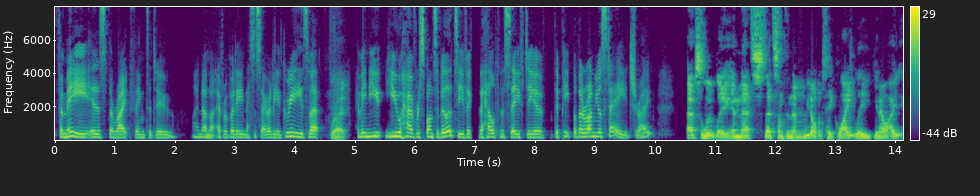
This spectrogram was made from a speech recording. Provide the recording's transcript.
for me, is the right thing to do. I know not everybody necessarily agrees, but right. I mean, you you have responsibility for the health and safety of the people that are on your stage, right? Absolutely, and that's that's something that we don't take lightly. You know, I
